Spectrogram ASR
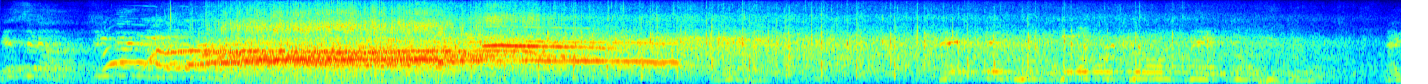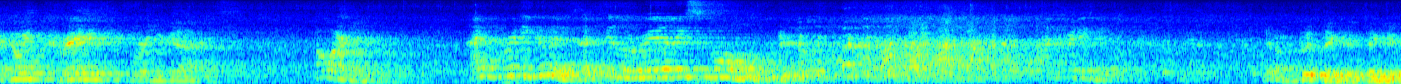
Jeszcze raz, przyjdziemy! This is what Game of Thrones makes some people. They're going crazy for you guys. How are you? I'm pretty good. I feel really small. I'm pretty good. Yeah, good, thank you, thank you.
